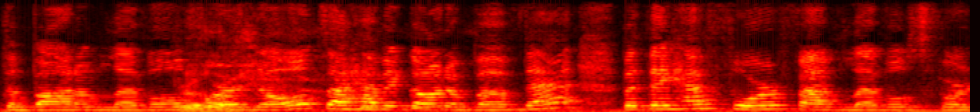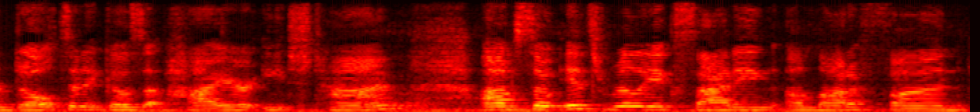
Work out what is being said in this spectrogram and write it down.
the bottom level really? for adults. I haven't gone above that, but they have four or five levels for adults, and it goes up higher each time. Um, so it's really exciting, a lot of fun.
